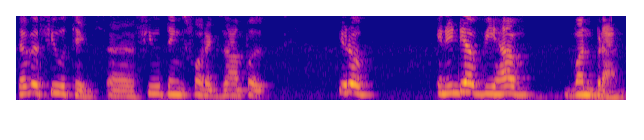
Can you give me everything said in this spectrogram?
there were few things. A few things, for example, you know, in India we have one brand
